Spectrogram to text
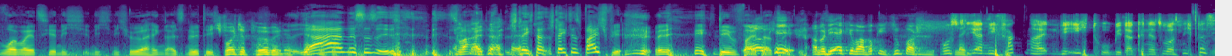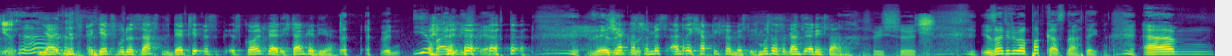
wollen wir jetzt hier nicht, nicht, nicht höher hängen als nötig. Ich wollte pöbeln. ja, das, ist, das war halt ein schlechter, schlechtes Beispiel. In dem Fall. Ja, okay. Aber die Ecke war wirklich super schlecht. Musst du dich an die Fakten halten wie ich, Tobi. Da kann ja sowas nicht passieren. Ja, ja jetzt jetzt, wo du es sagst, der Tipp ist, ist Gold wert. Ich danke dir. Wenn ihr beide nicht wärt. Sehr, ich habe das vermisst, André, ich habe dich vermisst. Ich muss das ganz ehrlich sagen. Ach, wie schön. Ihr solltet über Podcast nachdenken. Ähm,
